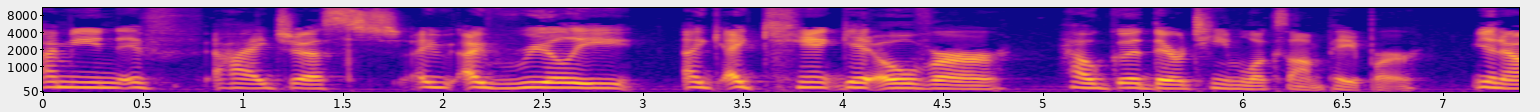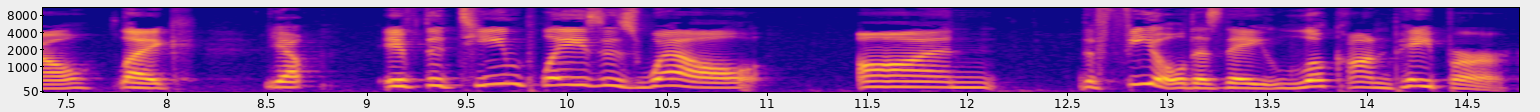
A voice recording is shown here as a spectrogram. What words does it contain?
I mean, if I just I I really I I can't get over how good their team looks on paper. You know? Like Yep. If the team plays as well on the field as they look on paper,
